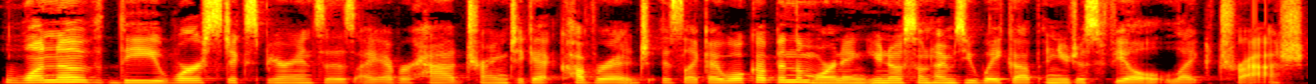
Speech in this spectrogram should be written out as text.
One of the worst experiences I ever had trying to get coverage is like I woke up in the morning. You know, sometimes you wake up and you just feel like trash.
